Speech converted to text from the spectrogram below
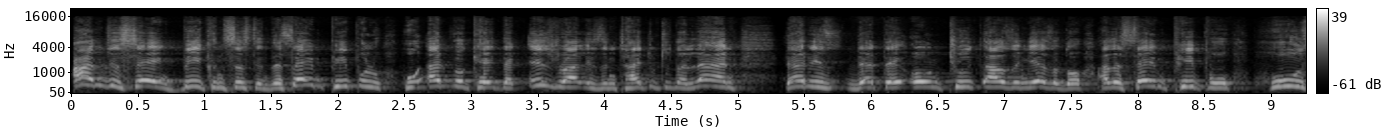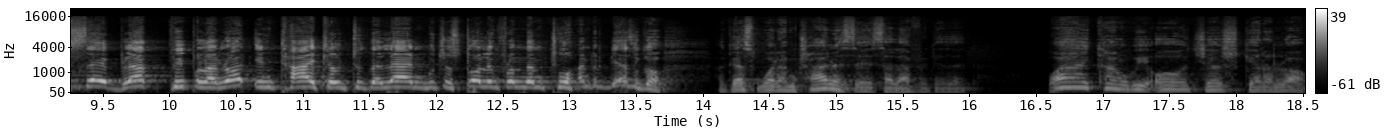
I'm just saying, be consistent. The same people who advocate that Israel is entitled to the land that is that they owned 2,000 years ago are the same people who say black people are not entitled to the land which was stolen from them 200 years ago. I guess what I'm trying to say, South Africa, is that why can't we all just get along?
